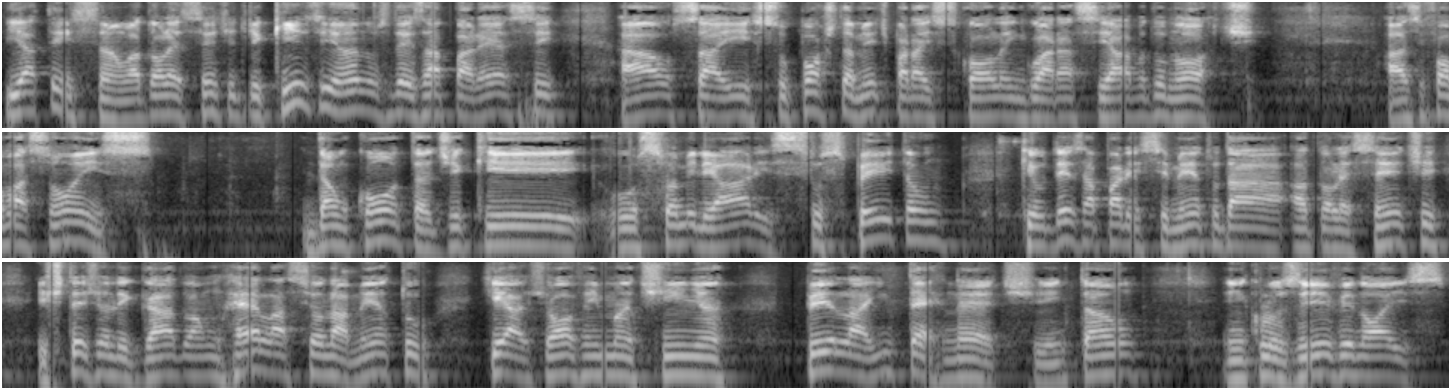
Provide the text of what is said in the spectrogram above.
E atenção, adolescente de 15 anos desaparece ao sair supostamente para a escola em Guaraciaba do Norte. As informações dão conta de que os familiares suspeitam que o desaparecimento da adolescente esteja ligado a um relacionamento que a jovem mantinha pela internet. Então, inclusive, nós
